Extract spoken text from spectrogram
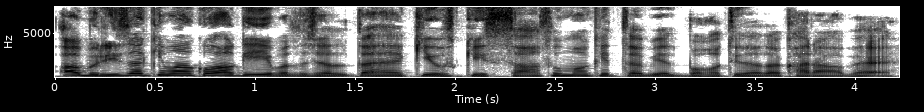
अब रीजा की माँ को आगे ये पता चलता है कि उसकी सासू माँ की तबीयत बहुत ही ज़्यादा खराब है,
